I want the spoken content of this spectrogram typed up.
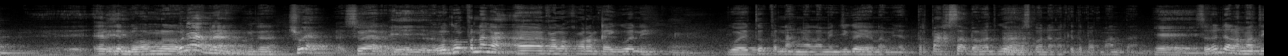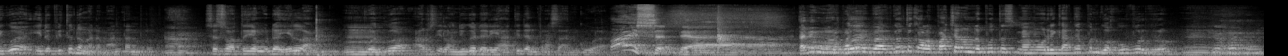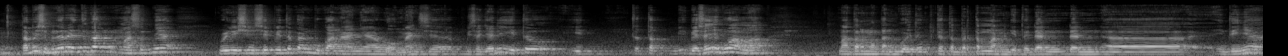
Eh, jangan bohong lo. Bener bener Bener. Swear Swear. Iya, iya, iya. Lu gue pernah nggak eh, kalau orang kayak gue nih. Gue itu pernah ngalamin juga yang namanya terpaksa banget gue Ah. harus kondangan ke tempat mantan. Iya, iya, iya. Soalnya dalam hati gue hidup itu udah gak ada mantan bro. Ah. Sesuatu yang udah hilang, Hmm. buat gue harus hilang juga dari hati dan perasaan gue. Sedap Tapi menurut gue ibarat gue tuh kalau pacaran udah putus, memory cardnya pun gue kubur bro. Hmm. Tapi sebenarnya itu kan maksudnya relationship itu kan bukan hanya romance ya. Bisa jadi itu i- tetap bi- biasanya gua sama mantan-mantan gue itu tetap berteman gitu dan dan eh, intinya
